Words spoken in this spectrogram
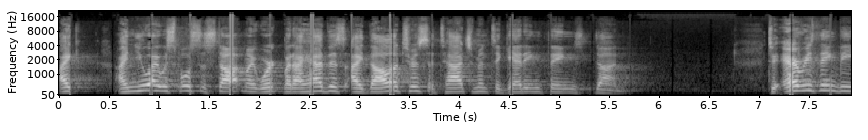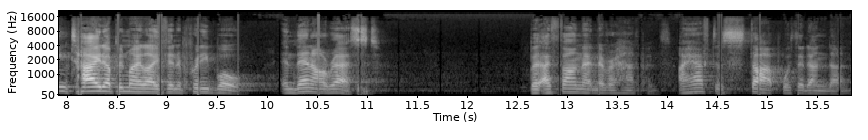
I, I knew I was supposed to stop my work, but I had this idolatrous attachment to getting things done to everything being tied up in my life in a pretty bow, and then I'll rest. But I found that never happens. I have to stop with it undone.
